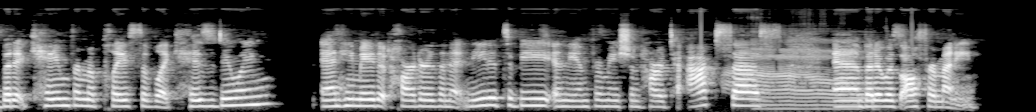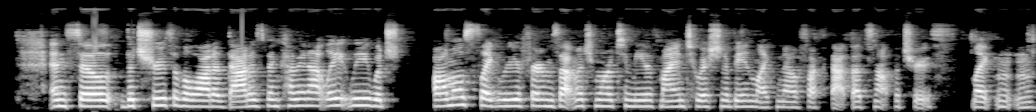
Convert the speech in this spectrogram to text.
but it came from a place of like his doing and he made it harder than it needed to be and the information hard to access oh. and but it was all for money and so the truth of a lot of that has been coming out lately which almost like reaffirms that much more to me with my intuition of being like, no, fuck that. That's not the truth. Like, mm-mm.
